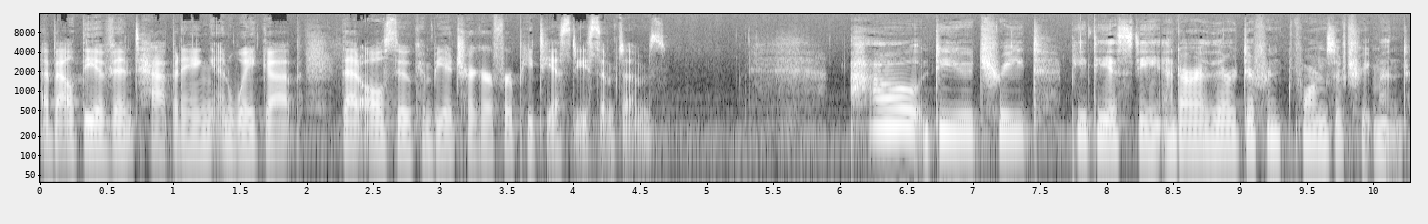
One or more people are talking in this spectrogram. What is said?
about the event happening and wake up, that also can be a trigger for PTSD symptoms. How do you treat PTSD, and are there different forms of treatment?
